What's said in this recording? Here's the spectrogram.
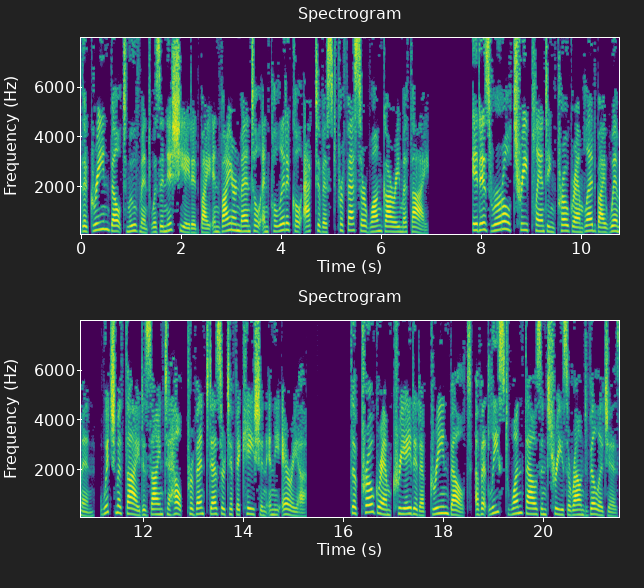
the Green Belt movement was initiated by environmental and political activist Professor Wangari Maathai. It is rural tree planting program led by women, which Maathai designed to help prevent desertification in the area. The program created a green belt of at least 1,000 trees around villages,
